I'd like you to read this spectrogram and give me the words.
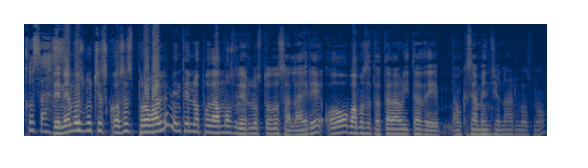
cosas. Tenemos muchas cosas, probablemente no podamos leerlos todos al aire o vamos a tratar ahorita de, aunque sea mencionarlos, ¿no?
